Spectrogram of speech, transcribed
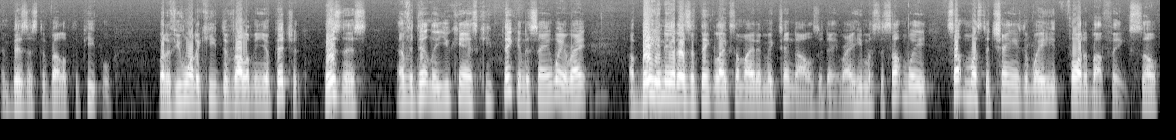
and business develop the people. But if you want to keep developing your picture, business, evidently you can't keep thinking the same way, right? A billionaire doesn't think like somebody that make ten dollars a day, right? He must have something way something must have changed the way he thought about things. So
